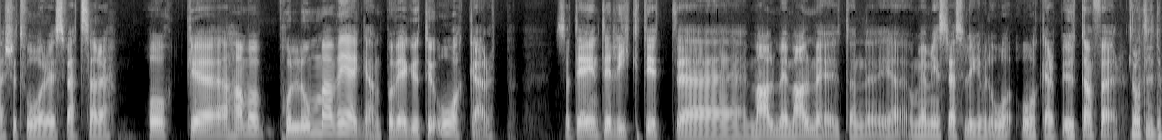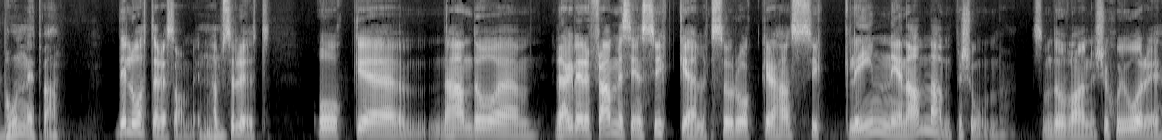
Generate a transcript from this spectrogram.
22-årig svetsare. Och eh, han var på Lommavägen på väg ut till Åkarp. Så det är inte riktigt eh, Malmö-Malmö, utan eh, om jag minns rätt så ligger väl Å- Åkarp utanför. Det låter lite bonnigt, va? Det låter det som, absolut. Och eh, när han då eh, raggade fram med sin cykel så råkade han cykla in i en annan person som då var en 27-årig.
